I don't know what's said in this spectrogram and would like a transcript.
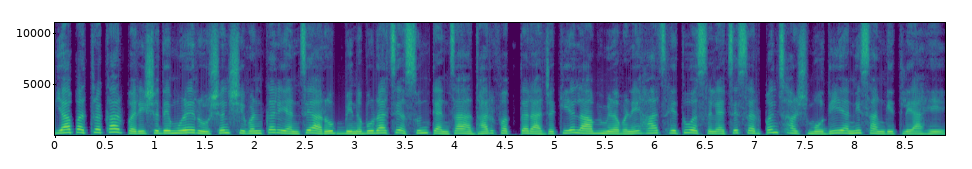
या पत्रकार परिषदेमुळे रोशन शिवणकर यांचे आरोप बिनबुडाचे असून त्यांचा आधार फक्त राजकीय लाभ मिळवणे हाच हेतू असल्याचे सरपंच हर्ष मोदी यांनी सांगितले आहे.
